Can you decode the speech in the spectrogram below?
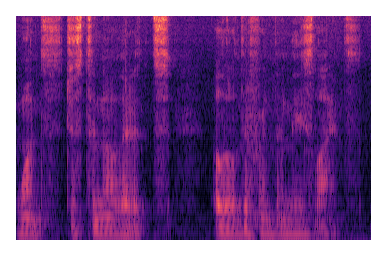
once just to know that it's a little different than these lights.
